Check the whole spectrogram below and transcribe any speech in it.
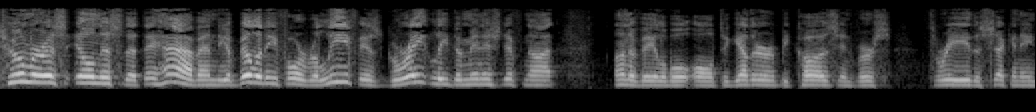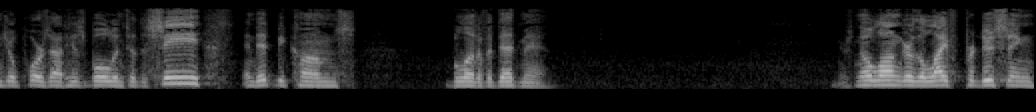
tumorous illness that they have, and the ability for relief is greatly diminished, if not unavailable altogether, because in verse 3, the second angel pours out his bowl into the sea, and it becomes blood of a dead man. There's no longer the life producing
